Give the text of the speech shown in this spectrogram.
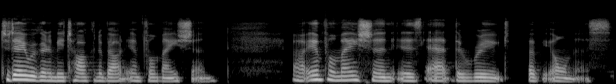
Today we're going to be talking about inflammation. Uh, inflammation is at the root of illness.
